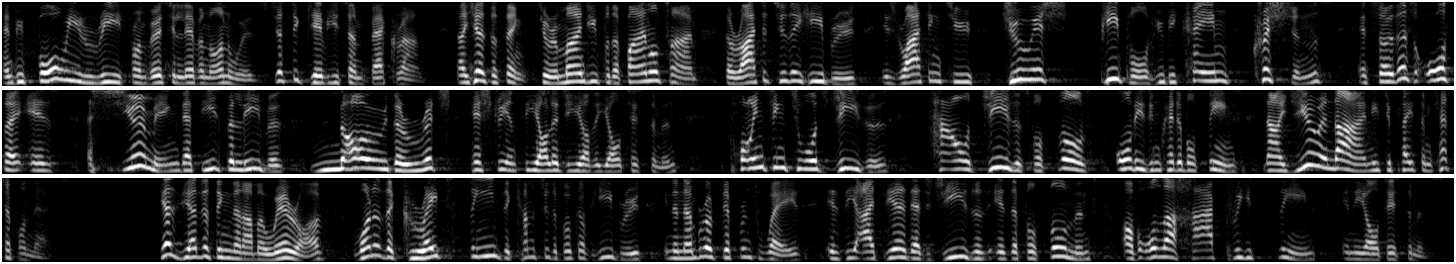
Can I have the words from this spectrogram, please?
And before we read from verse 11 onwards, just to give you some background. Now, here's the thing to remind you for the final time, the writer to the Hebrews is writing to Jewish people who became Christians. And so this author is assuming that these believers know the rich history and theology of the Old Testament, it's pointing towards Jesus, how Jesus fulfills all these incredible themes. Now, you and I need to play some catch up on that. Here's the other thing that I'm aware of. One of the great themes that comes through the book of Hebrews in a number of different ways is the idea that Jesus is the fulfillment of all the high priest themes in the Old Testament.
